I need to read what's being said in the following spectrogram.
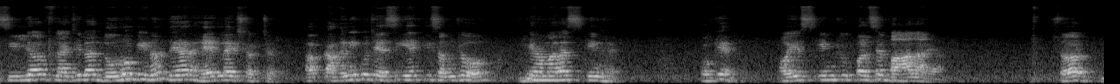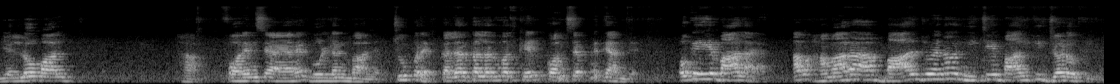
cilia और फ्लैजिला दोनों भी ना they are hair like structure अब कहानी कुछ ऐसी है कि समझो, ये हमारा स्किन है ओके और ये स्किन के ऊपर से बाल आया। सर येलो बाल। हाँ फॉरेन से आया है गोल्डन बाल है। चुप रहे कलर कलर मत खेल कॉन्सेप्ट पे ध्यान दे। ओके ये बाल आया। अब हमारा बाल जो है ना, नीचे बाल की जड़ होती है।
